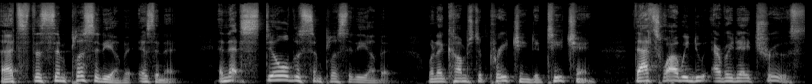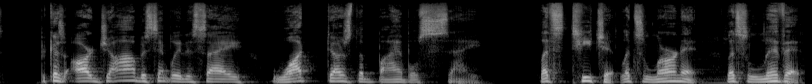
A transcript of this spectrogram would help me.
That's the simplicity of it, isn't it? And that's still the simplicity of it when it comes to preaching, to teaching. That's why we do everyday truth, because our job is simply to say, what does the Bible say? Let's teach it. Let's learn it. Let's live it.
